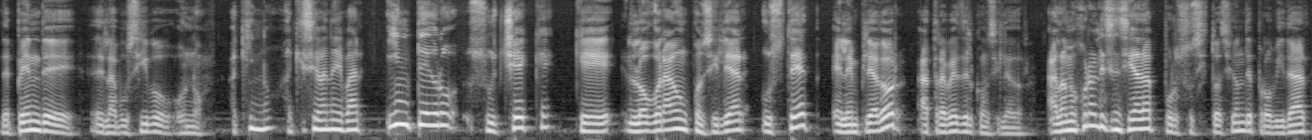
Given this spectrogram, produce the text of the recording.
depende el abusivo o no. Aquí no, aquí se van a llevar íntegro su cheque que lograron conciliar usted, el empleador, a través del conciliador. A lo mejor la licenciada, por su situación de probidad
